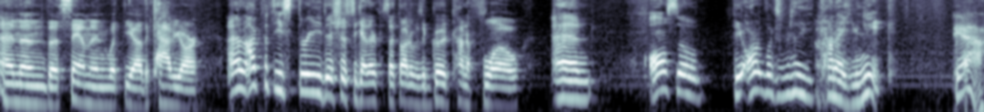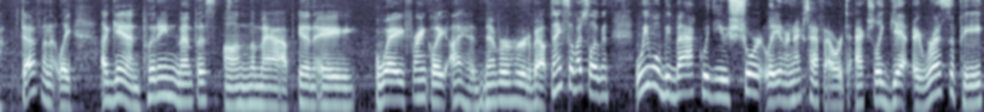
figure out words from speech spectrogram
and then the salmon with the uh, the caviar. And I put these three dishes together because I thought it was a good kind of flow. And also, the art looks really kind of unique. Yeah, definitely. Again, putting Memphis on the map in a way, frankly, I had never heard about. Thanks so much, Logan. We will be back with you shortly in our next half hour to actually get a recipe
